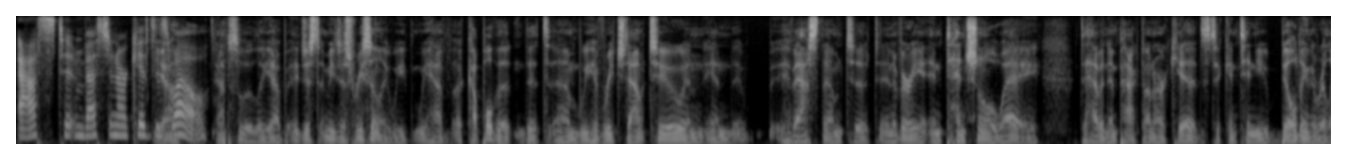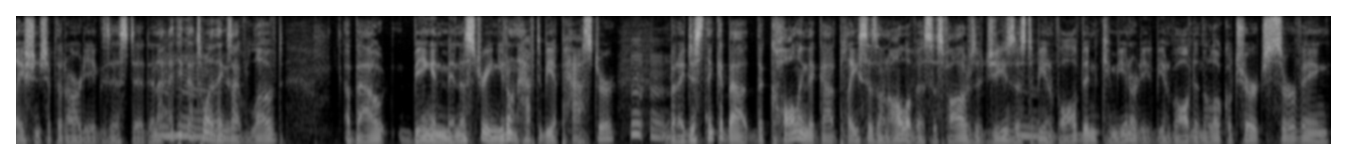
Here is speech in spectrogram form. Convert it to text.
asked to invest in our kids as well. Absolutely, yeah. It just, I mean, just recently we we have a couple that that um, we have reached out to and and have asked them to, to in a very intentional way to have an impact on our kids to continue building the relationship that already existed. And I I think that's one of the Mhm. things I've loved about being in ministry. And you don't have to be a pastor, Mm-mm. but I just think about the calling that God places on all of us as followers of Jesus to be Mhm. involved in community, to be involved in the local church, serving,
